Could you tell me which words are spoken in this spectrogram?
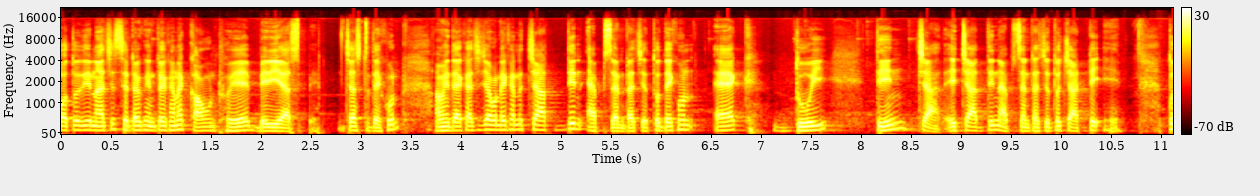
কতদিন আছে সেটাও কিন্তু এখানে কাউন্ট হয়ে বেরিয়ে আসবে। জাস্ট দেখুন, আমি দেখাচ্ছি যেমন এখানে চার দিন অ্যাবসেন্ট আছে। তো দেখুন, এক, দুই তিন, চার। এই চার দিন অ্যাবসেন্ট আছে, তো চারটে এ তো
